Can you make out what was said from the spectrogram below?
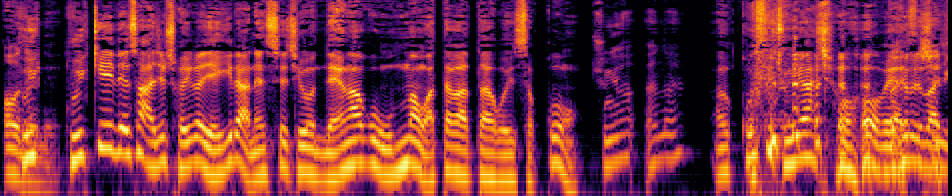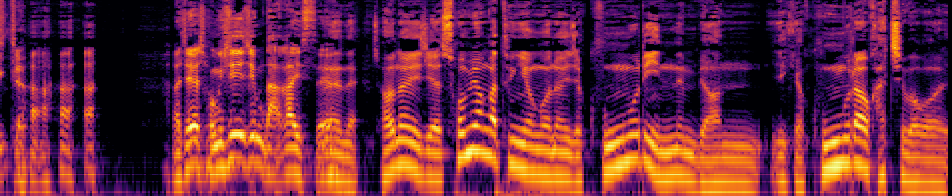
어, 굴, 네네. 굵기에 대해서 아직 저희가 얘기를 안 했어요. 지금 냉하고 온만 왔다 갔다 하고 있었고 중요하나요? 어, 굵기 중요하죠. 왜. 그러십니까? 아, 제가 정신이 지금 나가 있어요. 네네. 저는 이제 소면 같은 경우는 이제 국물이 있는 면, 이렇게 국물하고 같이 먹을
